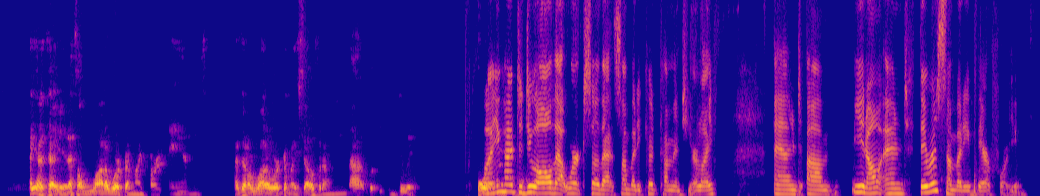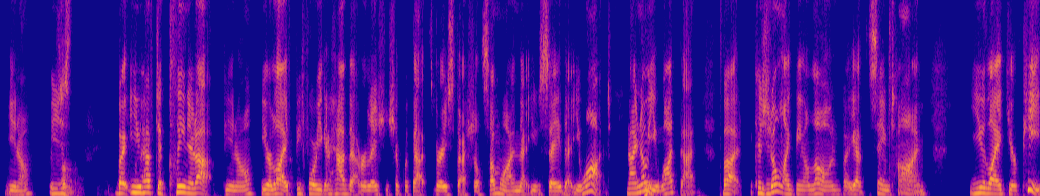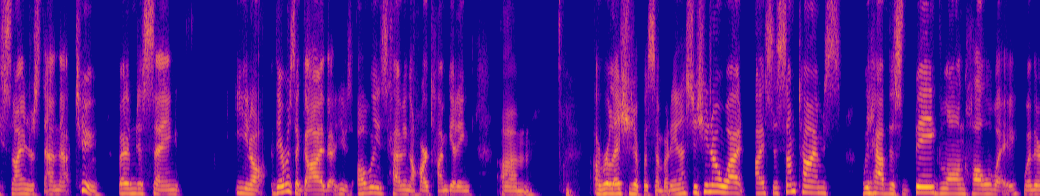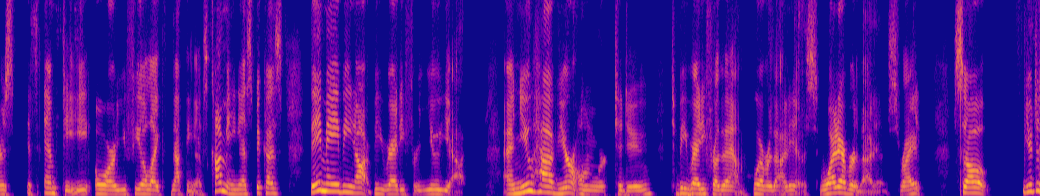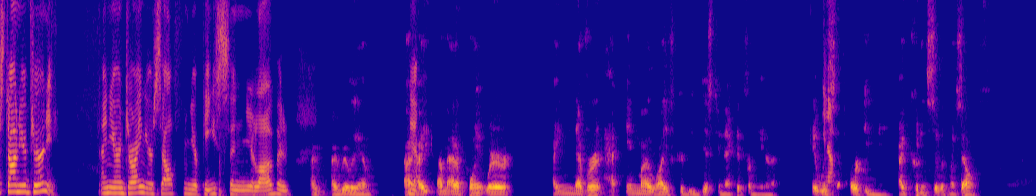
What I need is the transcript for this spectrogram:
I got to tell you, that's a lot of work on my part. And I've done a lot of work on myself, and I'm not looking to do it. For well you had to do all that work so that somebody could come into your life and um you know and there is somebody there for you you know you just Um, but you have to clean it up you know your life before you can have that relationship with that very special someone that you say that you want and i know you want that but because you don't like being alone but yet at the same time you like your peace and i understand that too but i'm just saying you know there was a guy that he was always having a hard time getting um a relationship with somebody. And I says, you know what? I says, sometimes we have this big long hallway where there's it's empty or you feel like nothing is coming. It's because they maybe not be ready for you yet. And you have your own work to do to be mm-hmm. ready for them, whoever that is, whatever that is, right? So you're just on your journey and you're enjoying yourself and your peace and your love. And I, I really am. I, yeah. I, I'm at a point where I never ha- in my life could be disconnected from the internet. It was yeah. working me. I couldn't sit with myself.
